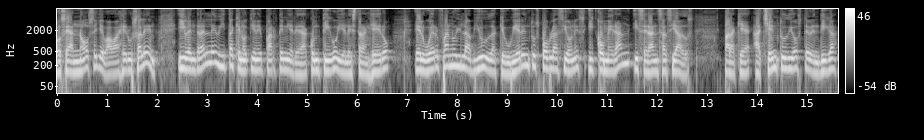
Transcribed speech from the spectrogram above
O sea, no se llevaba a Jerusalén. Y vendrá el levita que no tiene parte ni heredad contigo y el extranjero el huérfano y la viuda que hubieren tus poblaciones, y comerán y serán saciados, para que Achén tu Dios te bendiga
